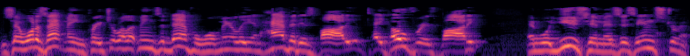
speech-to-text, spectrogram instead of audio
You say, what does that mean, preacher? Well, it means the devil will merely inhabit his body and take over his body and will use him as his instrument.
